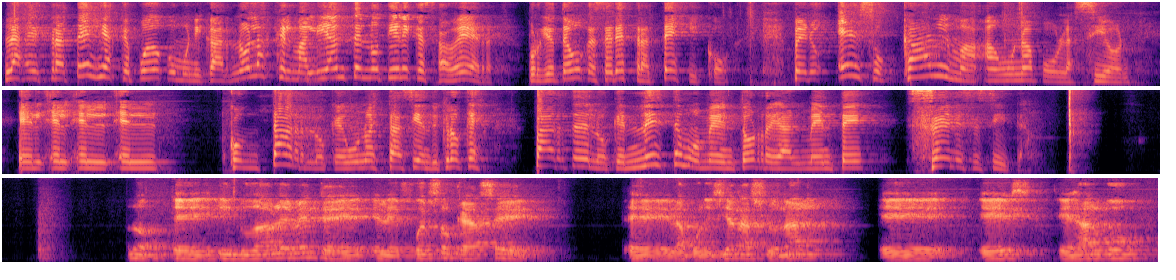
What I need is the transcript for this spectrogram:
las estrategias que puedo comunicar, no las que el maleante no tiene que saber, porque yo tengo que ser estratégico. Pero eso calma a una población, el, contar lo que uno está haciendo. Y creo que es parte de lo que en este momento realmente se necesita. Eh, indudablemente el esfuerzo que hace eh, la Policía Nacional eh, es, es algo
